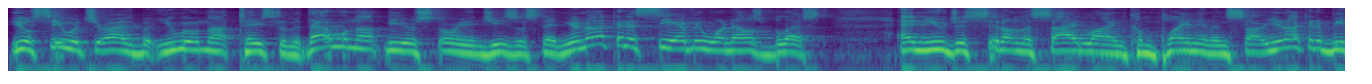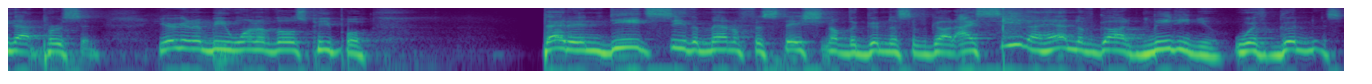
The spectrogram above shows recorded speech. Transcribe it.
you'll see with your eyes, but you will not taste of it. That will not be your story in Jesus' name. You're not going to see everyone else blessed and you just sit on the sideline complaining and sorry. You're not going to be that person. You're going to be one of those people that indeed see the manifestation of the goodness of God. I see the hand of God meeting you with goodness.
